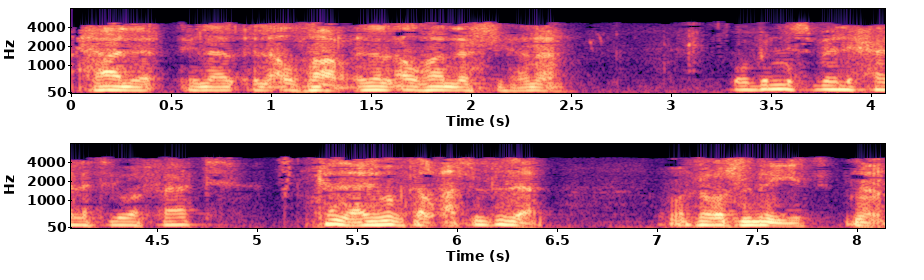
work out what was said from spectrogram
حال إلى الأظفار إلى الأظفار نفسها. نعم. وبالنسبة لحالة الوفاة؟ كذلك وقت الغسل تزال وقت غسل الميت. نعم.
